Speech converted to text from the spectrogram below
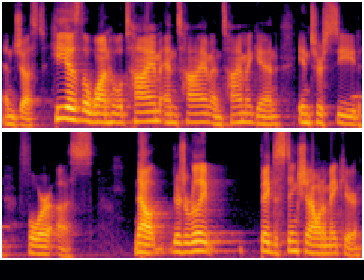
and just. He is the one who will time and time and time again intercede for us. Now, there's a really big distinction I want to make here.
